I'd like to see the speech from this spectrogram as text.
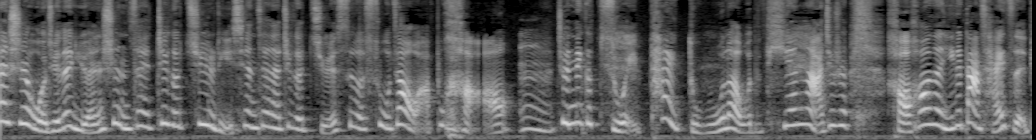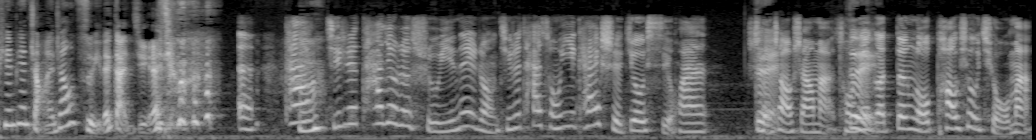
但是我觉得袁胜在这个剧里现在的这个角色塑造啊不好，嗯，就是那个嘴太毒了，我的天呐，就是好好的一个大才子，偏偏长了一张嘴的感觉，就 他嗯。其实他就是属于那种，其实他从一开始就喜欢陈对少商嘛，从那个登楼抛绣球嘛，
